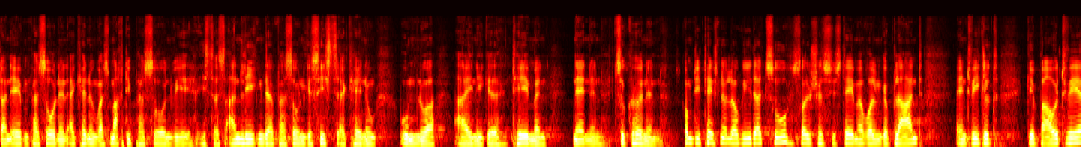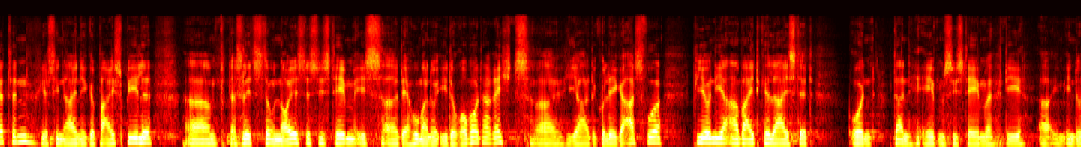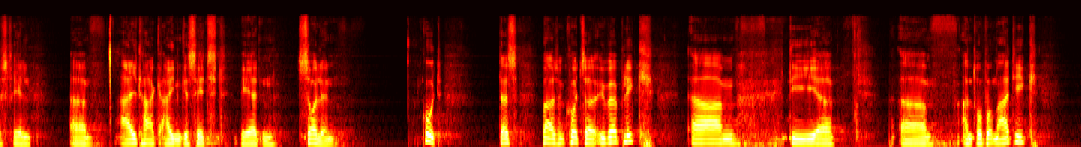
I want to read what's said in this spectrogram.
dann eben Personenerkennung, was macht die Person, wie ist das Anliegen der Person, Gesichtserkennung, um nur einige Themen nennen zu können kommt die Technologie dazu. Solche Systeme wollen geplant, entwickelt, gebaut werden. Hier sind einige Beispiele. Ähm, das letzte und neueste System ist äh, der humanoide Roboter rechts. Äh, hier hat der Kollege Asfur Pionierarbeit geleistet und dann eben Systeme, die äh, im industriellen Alltag eingesetzt werden sollen. Gut, das war also ein kurzer Überblick. Ähm, die äh, äh, Anthropomatik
